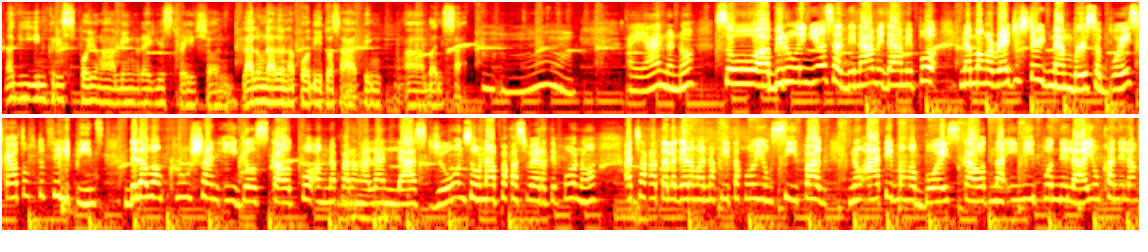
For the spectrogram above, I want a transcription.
nag increase po yung aming registration lalong-lalo na po dito sa ating ah, bansa. mm Ayan, ano? So, ah, biruin nyo sa dinami-dami po ng mga registered members sa Boy Scout of the Philippines. Dalawang Crucian Eagle Scout po ang naparangalan last June. So, napakaswerte po, no? At saka talaga naman nakita ko yung sipag ng ating mga Boy Scout na inipon nila yung kanilang,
